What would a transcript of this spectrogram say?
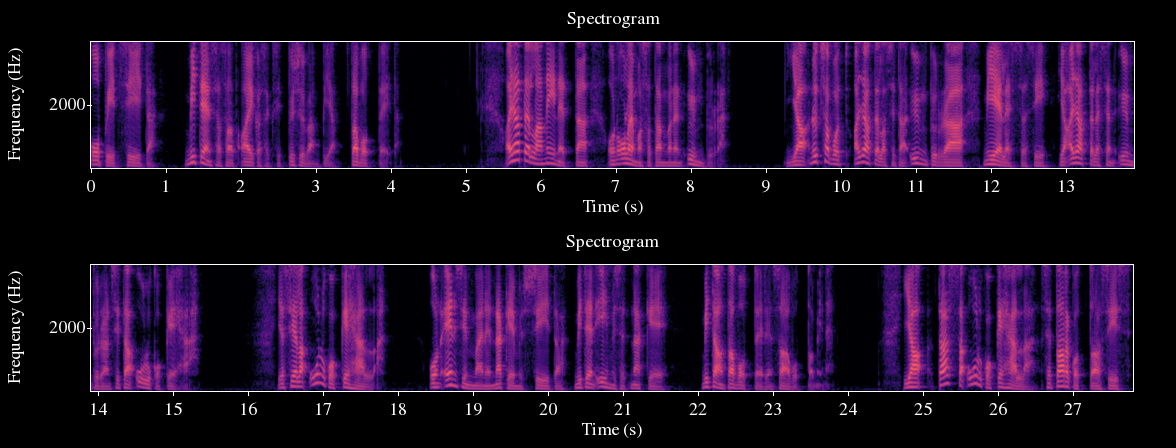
opit siitä, miten sä saat aikaiseksi pysyvämpiä tavoitteita. Ajatellaan niin, että on olemassa tämmöinen ympyrä. Ja nyt sä voit ajatella sitä ympyrää mielessäsi ja ajattele sen ympyrän sitä ulkokehää. Ja siellä ulkokehällä on ensimmäinen näkemys siitä, miten ihmiset näkee, mitä on tavoitteiden saavuttaminen. Ja tässä ulkokehällä se tarkoittaa siis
